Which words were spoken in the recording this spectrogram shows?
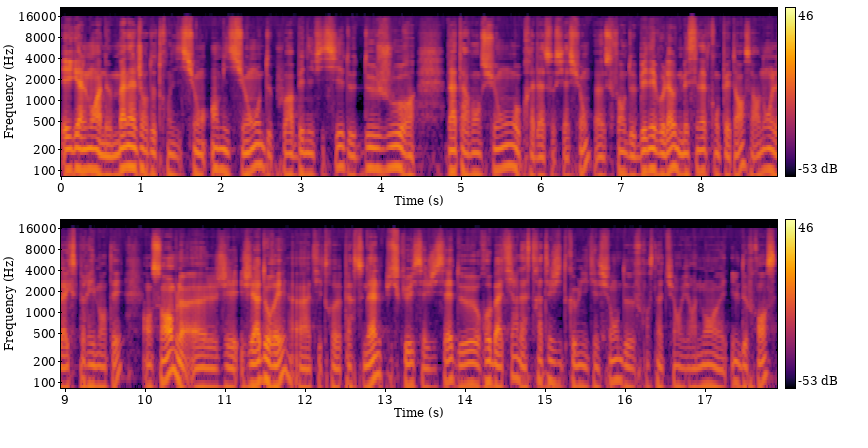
et également à nos managers de transition en mission de pouvoir bénéficier de deux jours d'intervention auprès d'associations sous forme de bénévolat ou de mécénat de compétences. Alors nous, on l'a expérimenté ensemble. J'ai adoré à titre personnel puisqu'il s'agit de rebâtir la stratégie de communication de France Nature Environnement euh, Île-de-France.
